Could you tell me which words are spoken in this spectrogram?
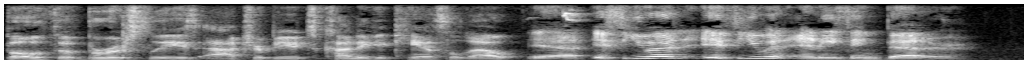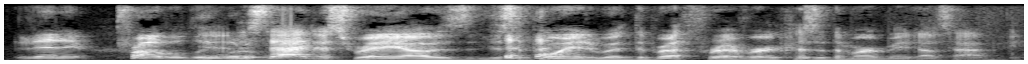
both of Bruce Lee's attributes kind of get canceled out. Yeah. If you had if you had anything better, then it probably Yeah, would the have. sadness ray, I was disappointed with. The breath forever because of the mermaid, I was happy.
